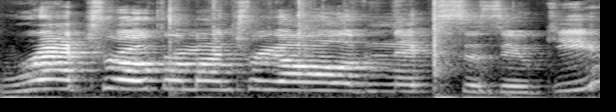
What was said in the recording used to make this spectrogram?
Retro for Montreal of Nick Suzuki.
